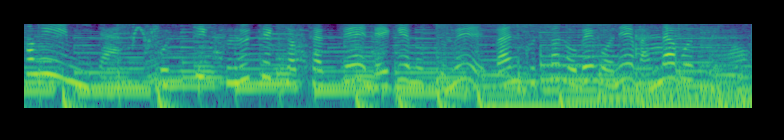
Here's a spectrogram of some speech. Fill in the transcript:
3위입니다. 보스틱 블루텍 접착제 4개 묶음을 19,500원에 만나보세요.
